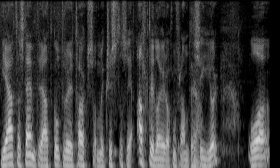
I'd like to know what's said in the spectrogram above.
Ja, det stemmer at Gud være takk som er Kristus er alltid løyre og fram til ja. sier. Og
